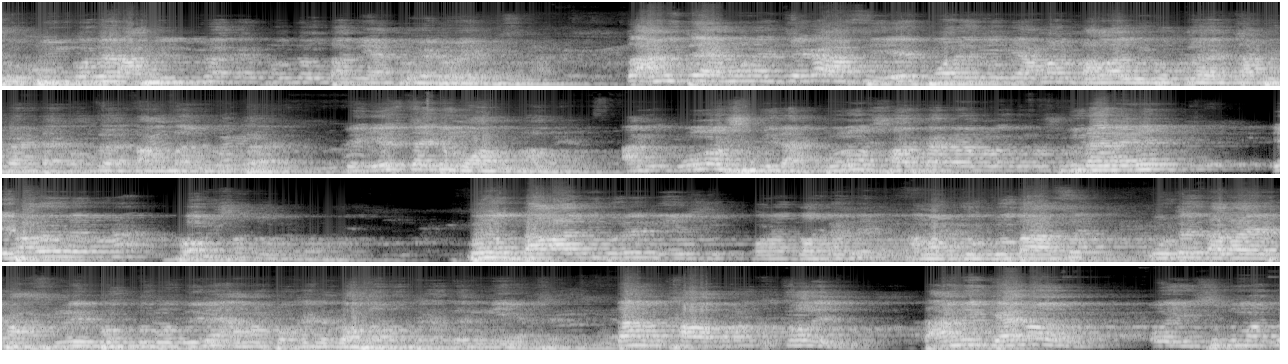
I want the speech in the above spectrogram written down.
সুপ্রিম কোর্টের আমি অ্যাডভোকেট হয়ে গেছি। তো আমি তো এমন এক জায়গায় আছি, এরপরে যদি আমার দালালি করতে হয় চাটুকারিটা করতে হয় তান্তারি করতে হয় এর চাইতে মরণ ভালো। আমি কোনো সুবিধা, কোনো সরকারের আমলে কোনো সুবিধা নেই। এবারেও নেব না, ভবিষ্যতেও নেব কোনো দালালি করে নিয়ে করার দরকার নেই, আমার যোগ্যতা আছে। কোর্টে দাঁড়ায় পাঁচ মিনিট বক্তব্য দিলে আমার পকেটে দশ হাজার টাকা নিয়ে আসে। তা আমার খাওয়া পড়া তো চলেই। তা আমি কেন ওই শুধুমাত্র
